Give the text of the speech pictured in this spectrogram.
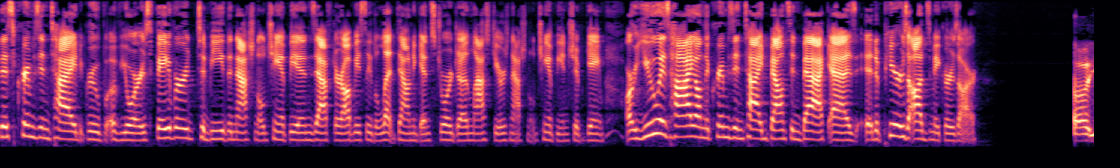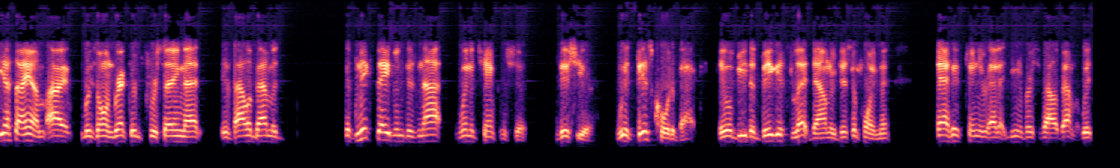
this Crimson Tide group of yours favored to be the national champions after obviously the letdown against Georgia in last year's national championship game. Are you as high on the Crimson Tide bouncing back as it appears odds makers are? Uh, yes, I am. I was on record for saying that if Alabama, if Nick Saban does not win a championship this year with this quarterback, it will be the biggest letdown or disappointment at his tenure at, at University of Alabama, which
